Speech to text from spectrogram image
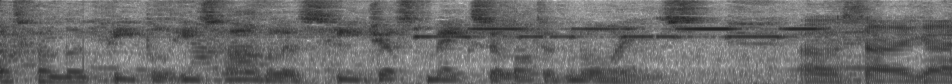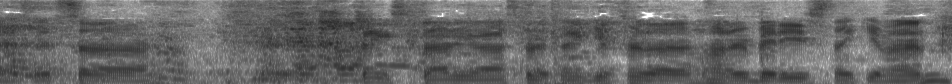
But hello people, he's harmless, he just makes a lot of noise. Oh, sorry guys. It's uh. Thanks, Claudio Asper. Thank you for the hundred biddies. Thank you, man.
